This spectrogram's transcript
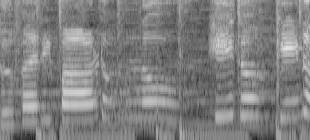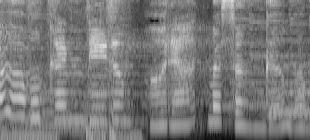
മൃദുവരി പാടുന്നു. ഇതോ കിണാവു കണ്ടിടും ഒരാത്മസംഗമം.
